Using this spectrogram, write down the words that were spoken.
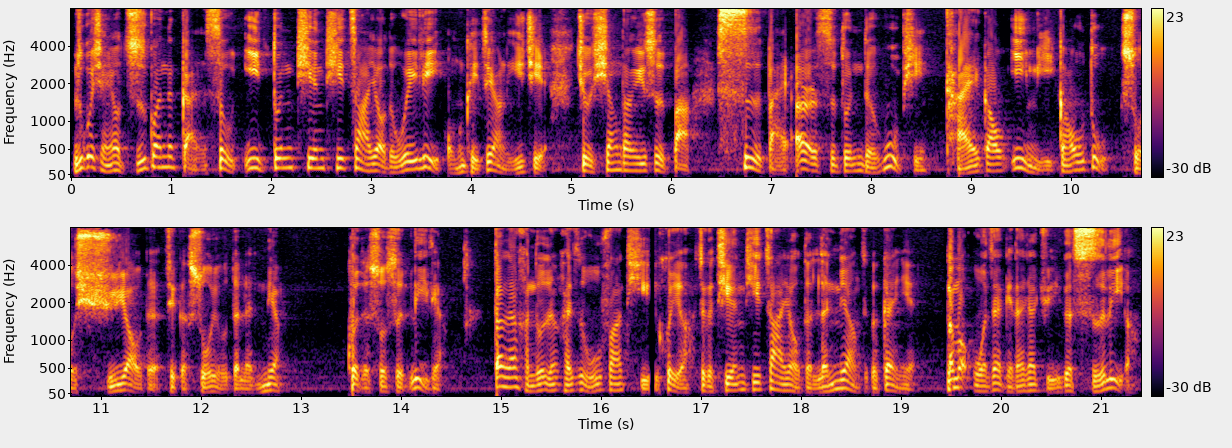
如果想要直观地感受一吨 TNT 炸药的威力，我们可以这样理解，就相当于是把四百二十吨的物品抬高一米高度所需要的这个所有的能量，或者说是力量。当然，很多人还是无法体会啊这个 TNT 炸药的能量这个概念。那么，我再给大家举一个实例啊，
